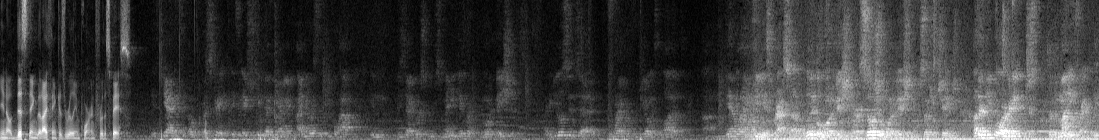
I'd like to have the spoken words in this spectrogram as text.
you know this thing that i think is really important for the space. Yeah, it's, oh, that's great. It's an interesting dynamic. I noticed that people have in these diverse groups many different motivations. Like if you listen to from what I heard from Joe, it's a lot of uh, the underlying is perhaps a political motivation or a social motivation for social change. Other people are in it just for the money, frankly.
